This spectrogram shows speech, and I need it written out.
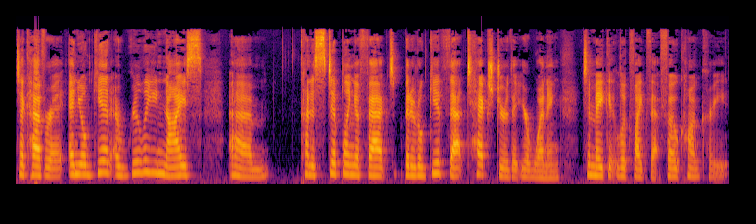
to cover it. And you'll get a really nice um, kind of stippling effect, but it'll give that texture that you're wanting to make it look like that faux concrete.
